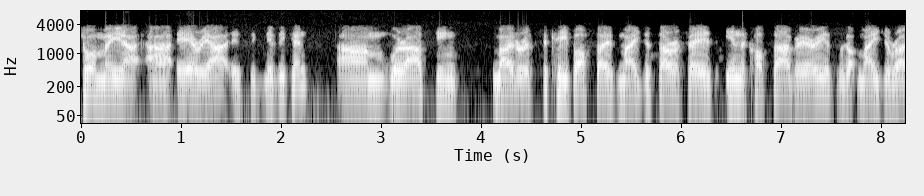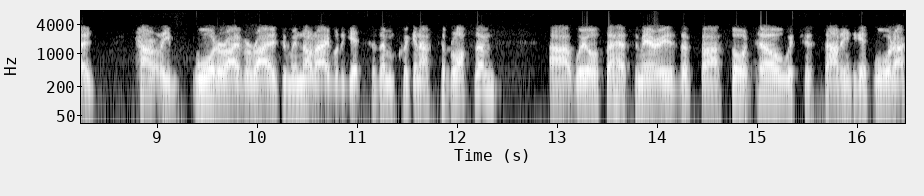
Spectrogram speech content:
Toormina uh, area is significant. Um, we're asking motorists to keep off those major thoroughfares in the Coffs Harbour areas. We've got major roads currently water over roads and we're not able to get to them quick enough to block them. We also have some areas of Sawtell which is starting to get water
